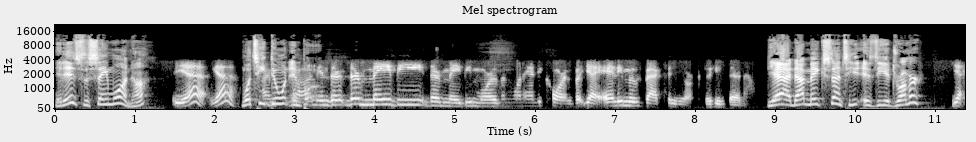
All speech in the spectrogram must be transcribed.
It is the same one, huh? Yeah, yeah. What's he I'm- doing in well, I mean, there there may be there may be more than one Andy Korn, but yeah, Andy moved back to New York, so he's there now. Yeah, that makes sense. He, is he a drummer? Yes.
